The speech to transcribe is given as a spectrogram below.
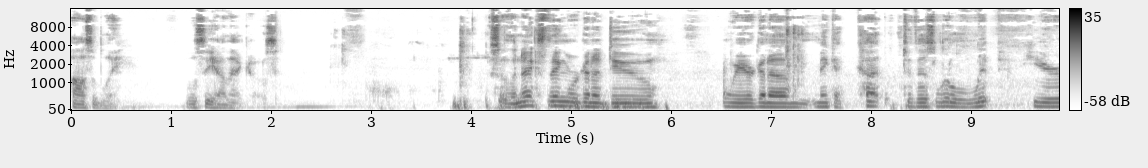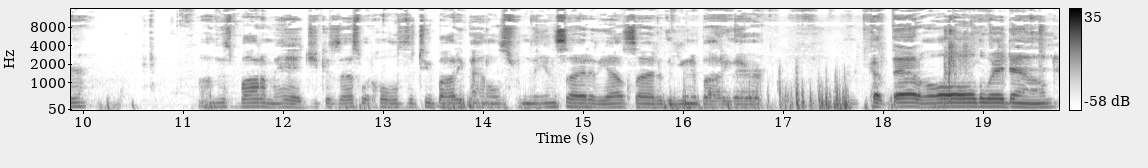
Possibly. We'll see how that goes. So the next thing we're going to do, we're going to make a cut to this little lip here on this bottom edge because that's what holds the two body panels from the inside of the outside of the unibody there. Cut that all the way down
